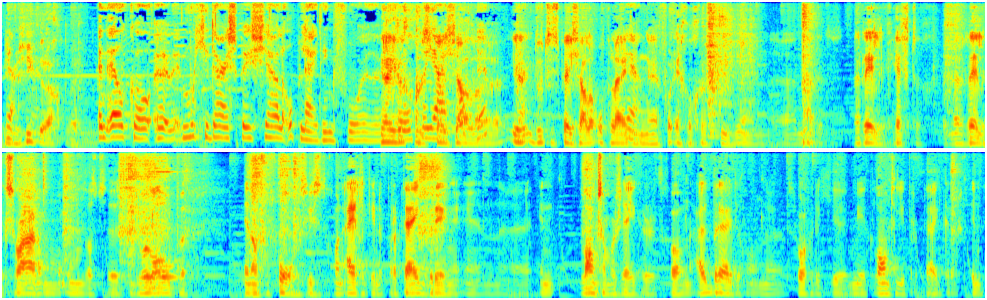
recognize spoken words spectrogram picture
ja. muziek erachter. En Elko, eh, moet je daar een speciale opleiding voor eh, Ja, je doet, volgen? een speciale, toch, je doet een speciale opleiding Ja. eh, voor echografie. En, eh, nou, dat is redelijk heftig en redelijk zwaar om, om dat te doorlopen. En dan vervolgens is het gewoon eigenlijk in de praktijk brengen. En, eh, en langzaam maar zeker het gewoon uitbreiden. Gewoon eh, zorgen dat je meer klanten in je praktijk krijgt. En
